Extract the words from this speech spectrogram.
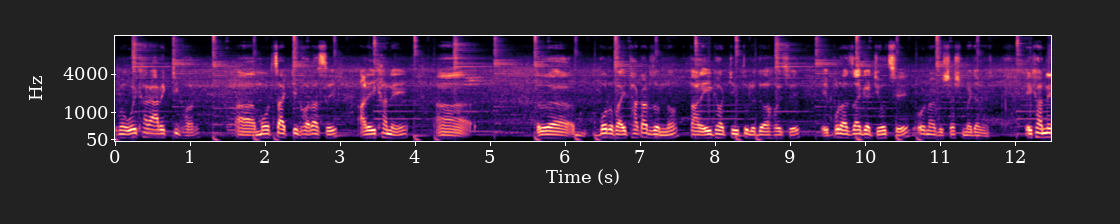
এবং ওইখানে আরেকটি ঘর মোট চারটি ঘর আছে। আর এখানে বড় ভাই থাকার জন্য তার এই ঘরটি তুলে দেওয়া হয়েছে। এই পুরো জায়গাটি হচ্ছে অরুণা বিশ্বাস ম্যাডামের। এখানে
